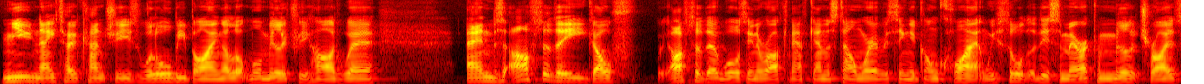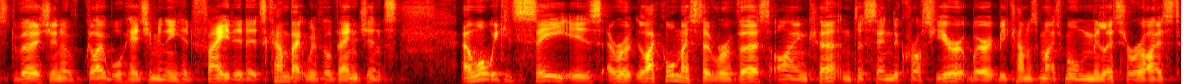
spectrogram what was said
new NATO countries will all be buying a lot more military hardware. And after the Gulf, after the wars in Iraq and Afghanistan, where everything had gone quiet, and we thought that this American militarized version of global hegemony had faded, it's come back with a vengeance. And what we could see is a, like almost a reverse Iron Curtain descend across Europe, where it becomes much more militarized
